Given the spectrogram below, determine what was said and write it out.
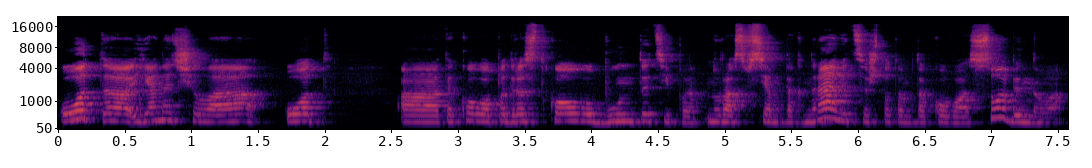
от э, я начала от а, такого подросткового бунта, типа, ну раз всем так нравится, что там такого особенного,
